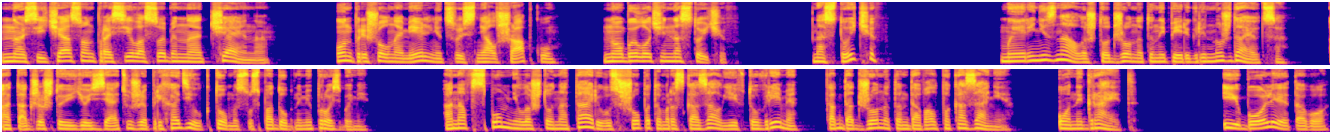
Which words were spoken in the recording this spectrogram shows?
но сейчас он просил особенно отчаянно. Он пришел на мельницу, снял шапку, но был очень настойчив». «Настойчив?» Мэри не знала, что Джонатан и Перегрин нуждаются а также что ее зять уже приходил к Томасу с подобными просьбами. Она вспомнила, что нотариус шепотом рассказал ей в то время, когда Джонатан давал показания. Он играет. И более того,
